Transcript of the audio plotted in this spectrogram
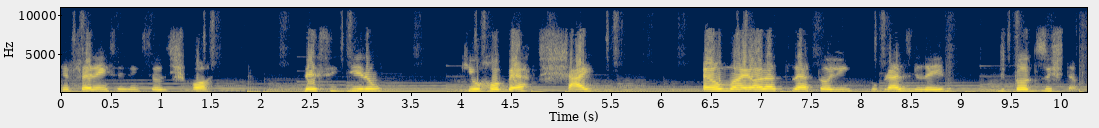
referências em seus esportes, decidiram que o Roberto Chay é o maior atleta olímpico brasileiro de todos os tempos.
